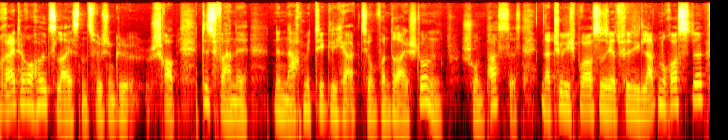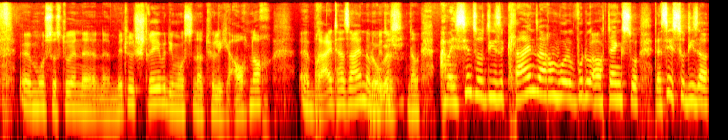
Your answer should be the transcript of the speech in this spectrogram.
breitere Holzleisten zwischengeschraubt. Das war eine, eine nachmittägliche Aktion von drei Stunden. Schon passt es. Natürlich brauchst du es jetzt für die Lattenroste, äh, musstest du in eine, eine Mittelstrebe, die musste natürlich auch noch äh, breiter sein. Das, aber es sind so diese kleinen Sachen, wo, wo du auch denkst, so, das ist so dieser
